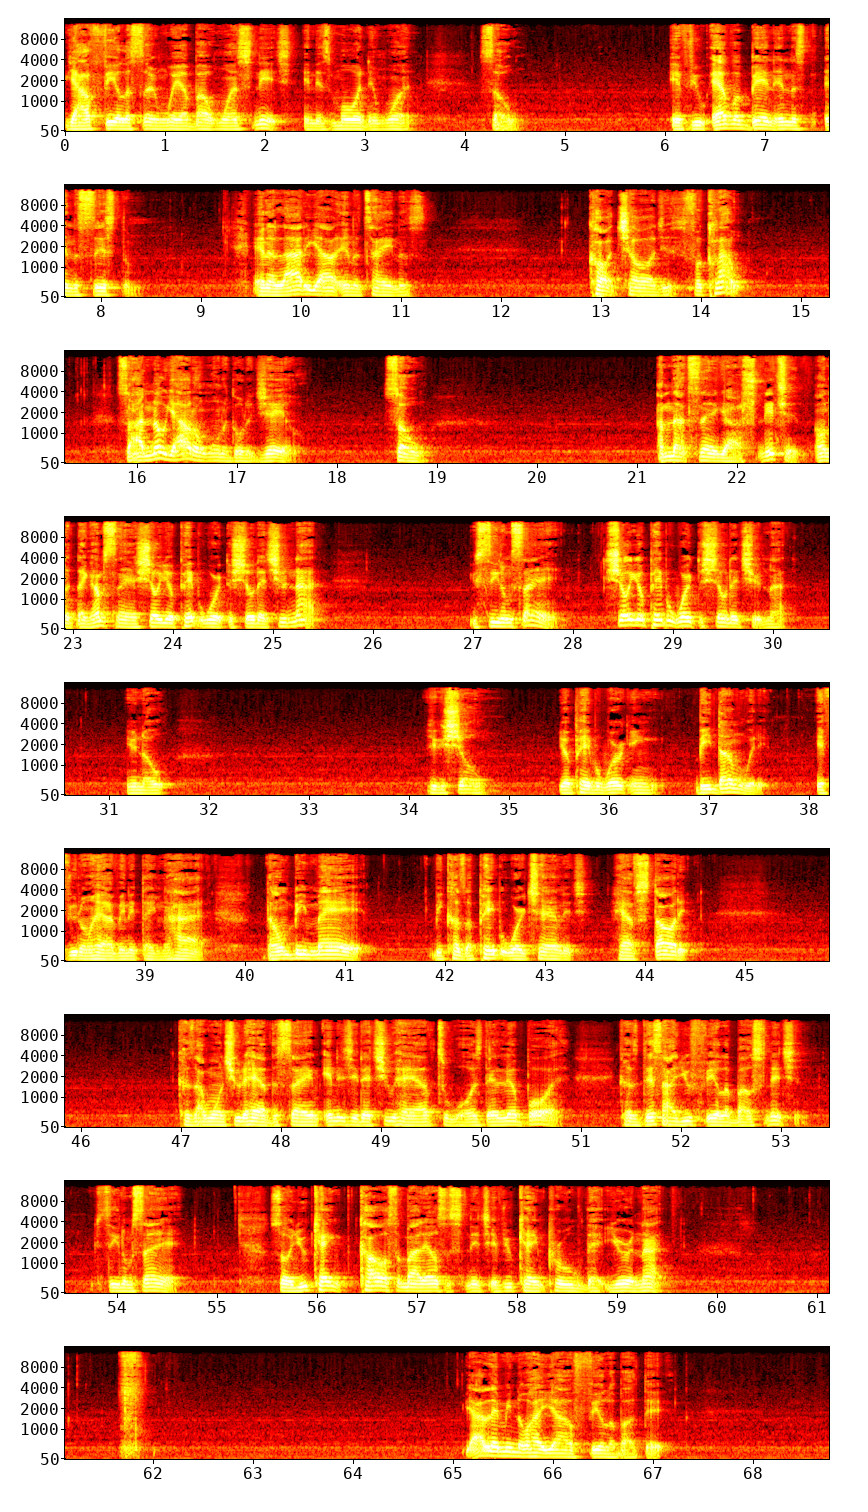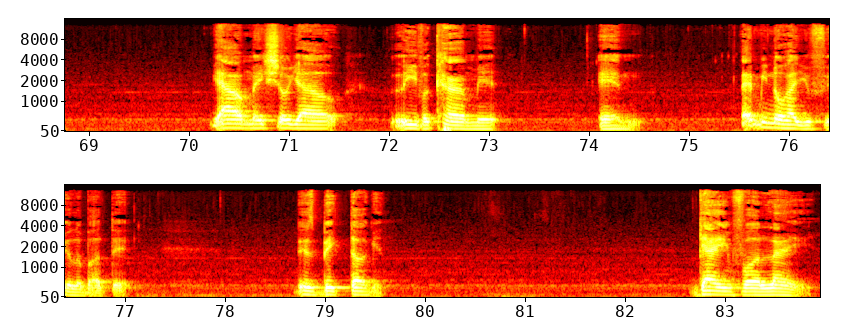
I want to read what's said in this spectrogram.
y'all feel a certain way about one snitch, and it's more than one. So, if you ever been in the in the system, and a lot of y'all entertainers caught charges for clout. So I know y'all don't want to go to jail. So I'm not saying y'all snitching. Only thing I'm saying, show your paperwork to show that you're not. You see what I'm saying? Show your paperwork to show that you're not. You know, you can show your paperwork and be done with it if you don't have anything to hide. Don't be mad because a paperwork challenge have started because I want you to have the same energy that you have towards that little boy. Because this how you feel about snitching. See what I'm saying? So you can't call somebody else a snitch if you can't prove that you're not. Y'all let me know how y'all feel about that. Y'all make sure y'all leave a comment and let me know how you feel about that. This big thuggin'. Game for a lane.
